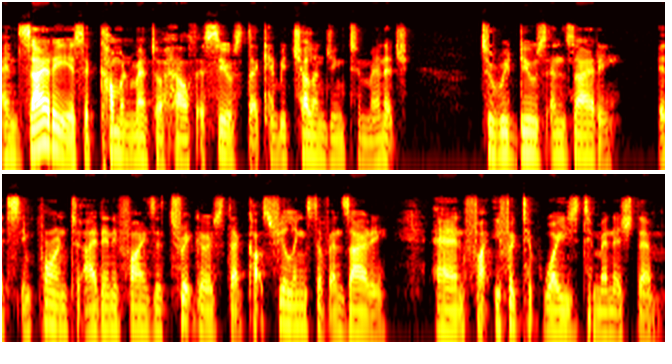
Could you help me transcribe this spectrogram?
Anxiety is a common mental health issue that can be challenging to manage. To reduce anxiety, it's important to identify the triggers that cause feelings of anxiety and find effective ways to manage them.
